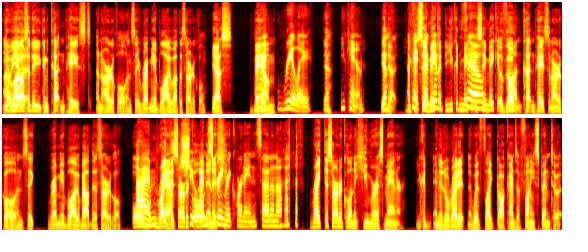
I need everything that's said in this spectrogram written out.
You know what you love also it. do? You can cut and paste an article and say, write me a blog about this article. Yes. Re- Bam. really? Yeah. You can. Yeah. Yeah. You Okay, could say so make give it, it- you could make it so- say make So it go fun. cut and paste an article and say, write me a blog about this article. Or I'm- write Bam. this article Shoot, I'm in a screen hu- recording, so I don't know how. write this article in a humorous manner. You could and it'll write it with like all kinds of funny spin to it.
